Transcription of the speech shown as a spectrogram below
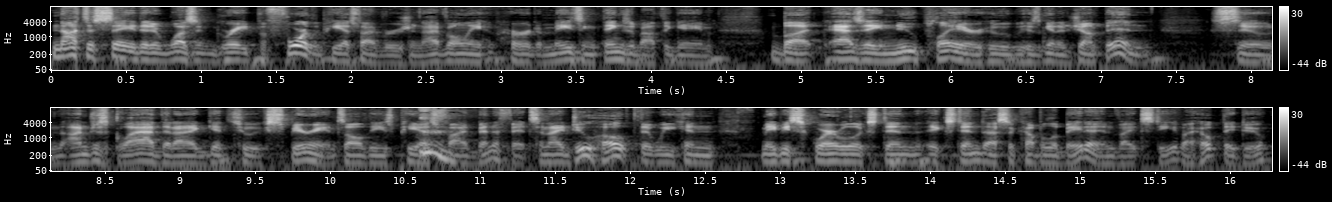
Not to say that it wasn't great before the PS5 version. I've only heard amazing things about the game, but as a new player who is going to jump in soon, I'm just glad that I get to experience all these PS5 benefits, and I do hope that we can maybe Square will extend extend us a couple of beta invites. Steve, I hope they do.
